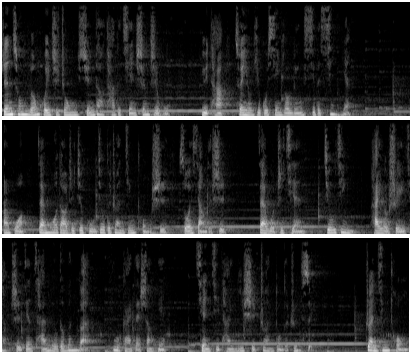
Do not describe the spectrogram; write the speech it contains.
人从轮回之中寻到他的前生之物，与他存有一股心有灵犀的信念。而我在摸到这只古旧的转经筒时，所想的是，在我之前，究竟？还有谁将指尖残留的温暖覆盖在上面，牵起他一世转动的追随？转经筒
